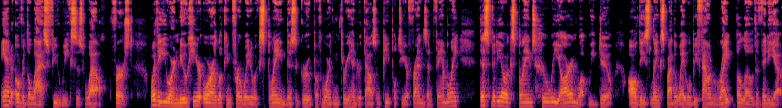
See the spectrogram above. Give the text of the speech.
and over the last few weeks as well. First, whether you are new here or are looking for a way to explain this group of more than 300,000 people to your friends and family, this video explains who we are and what we do. All these links, by the way, will be found right below the video.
